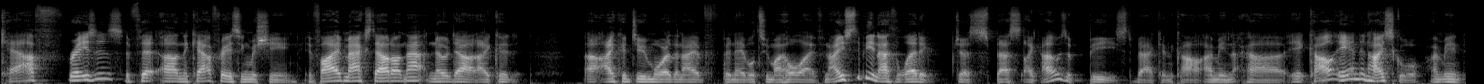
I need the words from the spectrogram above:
calf raises, if it, on the calf raising machine. If I maxed out on that, no doubt I could uh, I could do more than I've been able to my whole life. And I used to be an athletic just best like I was a beast back in college. I mean, uh, in college and in high school. I mean,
